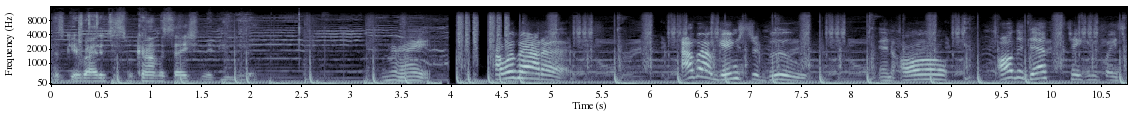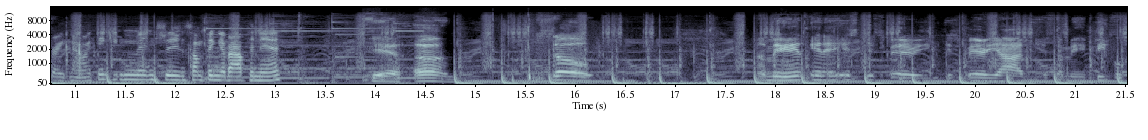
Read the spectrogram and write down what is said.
let's get right into some conversation, if you will. All right. How about uh, how about Gangsta Boo and all all the deaths taking place right now? I think you mentioned something about finesse. Yeah. Um. So, I mean, it, it's it's very it's very obvious. I mean, people's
